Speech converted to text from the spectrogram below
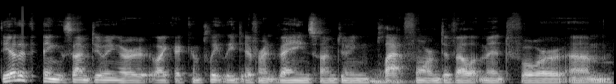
the other things I'm doing are like a completely different vein. So I'm doing platform development for um,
